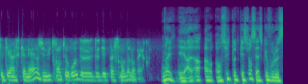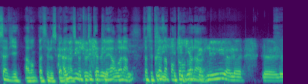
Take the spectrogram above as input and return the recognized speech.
C'était un scanner, j'ai eu 30 euros de, de dépassement d'honoraires. Oui. Et alors, ensuite, l'autre question, c'est est-ce que vous le saviez avant de passer le scanner? Ah oui, Est-ce oui, que je tout le était savais, clair? hein, Voilà. oui. Ça, c'est très Oui, oui, important. Bien Voilà. prévenu. euh, Le, le, le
